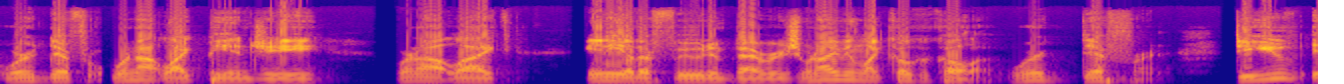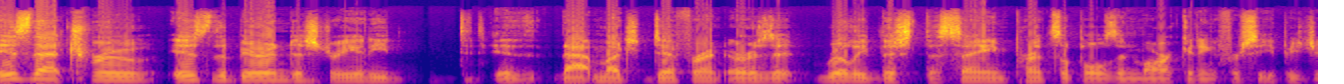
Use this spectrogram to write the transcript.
we're different. We're not like P and G. We're not like any other food and beverage. We're not even like Coca Cola. We're different. Do you? Is that true? Is the beer industry any is that much different, or is it really just the same principles in marketing for CPG?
